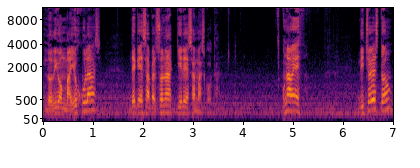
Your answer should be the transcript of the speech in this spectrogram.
lo digo en mayúsculas, de que esa persona quiere esa mascota. Una vez dicho esto,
